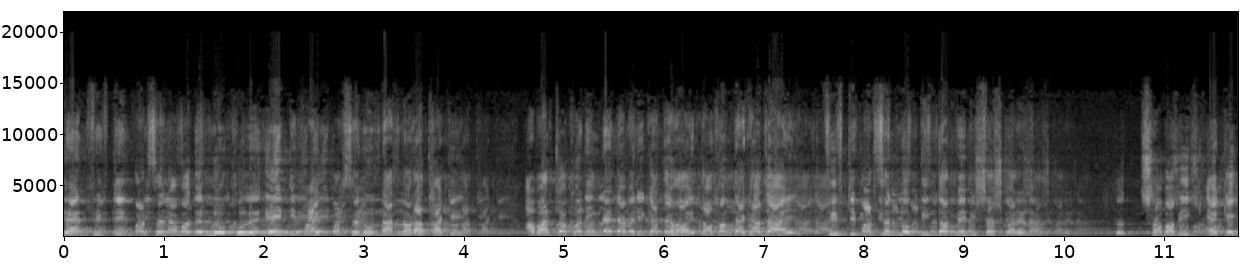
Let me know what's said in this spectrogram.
টেন ফিফটিন পার্সেন্ট আমাদের লোক হলে এইটি ফাইভ পার্সেন্ট অন্যান্যরা থাকে। আবার যখন ইংল্যান্ড, আমেরিকাতে হয়, তখন দেখা যায় ফিফটি পার্সেন্ট লোক দিন ধর্মে বিশ্বাস করে না। তো স্বাভাবিক এক এক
